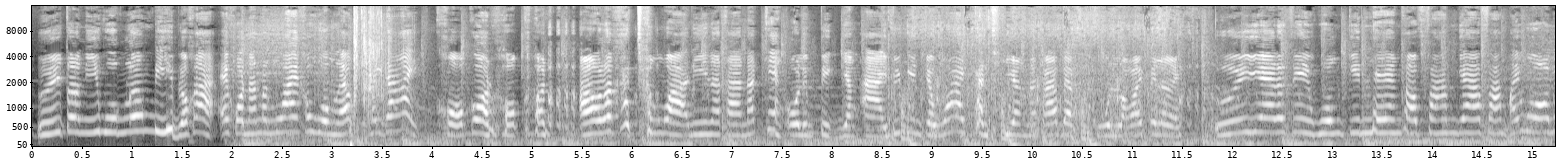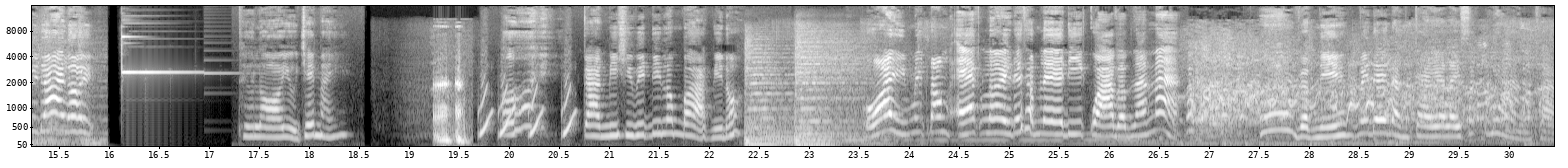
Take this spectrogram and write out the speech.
เฮ้ยตอนนี้วงเริ่มบีบแล้วค่ะไอคนนั้นมันว่ายเข้าวงแล้วไม่ได้ขอก่อนขอก่อนเอาละค่ะจังหวะนี้นะคะ นักแข่งโอลิมปิกยังอาย พี่มินจะว่ายกันเชียงนะคะ แบบคูณร้อยไปเลย เอ้ยแย่แล้วสิวงกินแรงค่ะฟาร์มยาฟาร์มไอวอลไม่ได้เลย เธอรออยู่ใช่ไหมโอ๊ยการมีชีวิตนี่ลำบากดีเนาะโอ้ยไม่ต้องแอคเลยได้ทำเลดีกว่าแบบนั้นน่ะแบบนี้ไม่ได้ดังใจอะไรสักอย่างค่ะ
